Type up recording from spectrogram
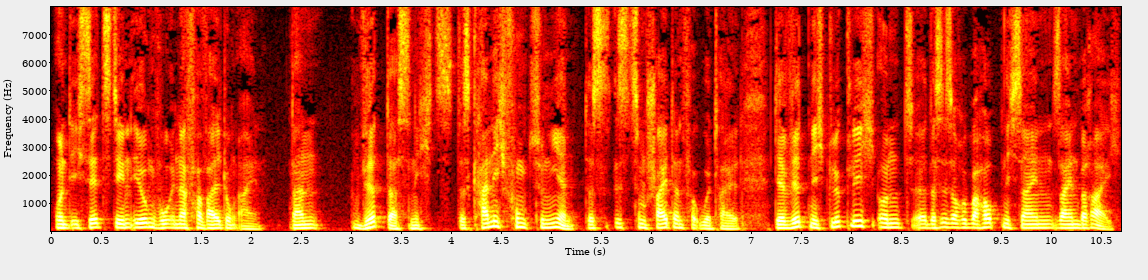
und ich setze den irgendwo in der Verwaltung ein, dann wird das nichts. Das kann nicht funktionieren. Das ist zum Scheitern verurteilt. Der wird nicht glücklich und äh, das ist auch überhaupt nicht sein, sein Bereich.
